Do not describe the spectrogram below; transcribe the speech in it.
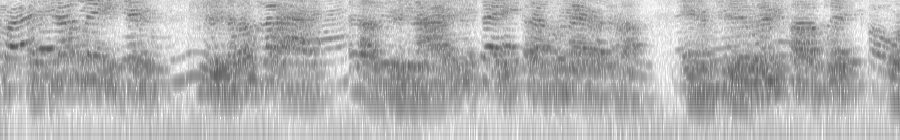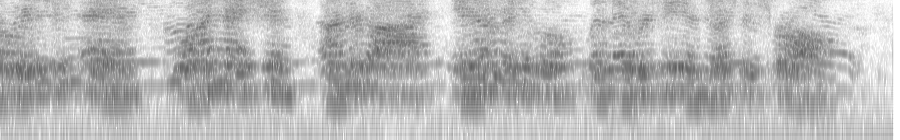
pledge allegiance to the flag of the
